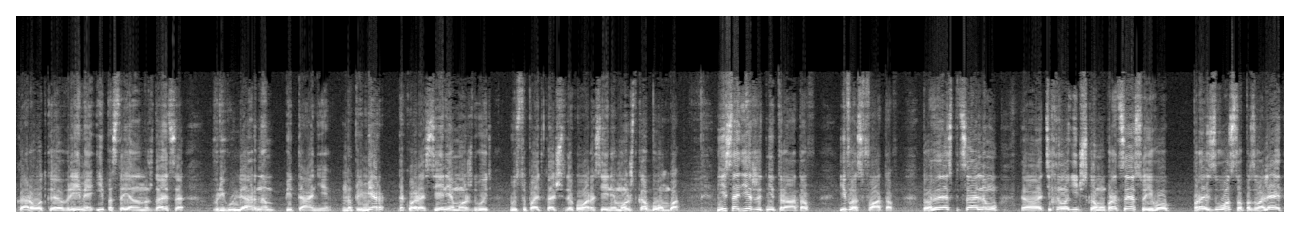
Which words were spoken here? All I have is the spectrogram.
короткое время и постоянно нуждается в регулярном питании. Например, такое растение может быть, выступать в качестве такого растения, может кабомба. Не содержит нитратов и фосфатов. Благодаря специальному э, технологическому процессу его производство позволяет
